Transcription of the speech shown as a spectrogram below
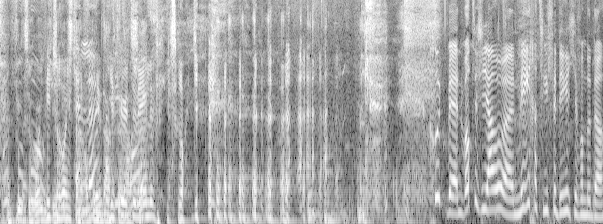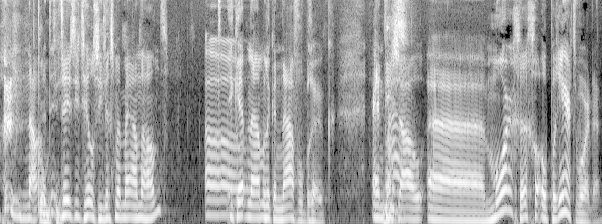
Fietsrondje. Sta En leuk een Je, virtuele fietsrondje. Ben. Wat is jouw eh, negatieve dingetje van de dag? Nou, er is iets heel zieligs met mij aan de hand. Oh. Ik heb namelijk een navelbreuk. En die zou eh, morgen geopereerd worden.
